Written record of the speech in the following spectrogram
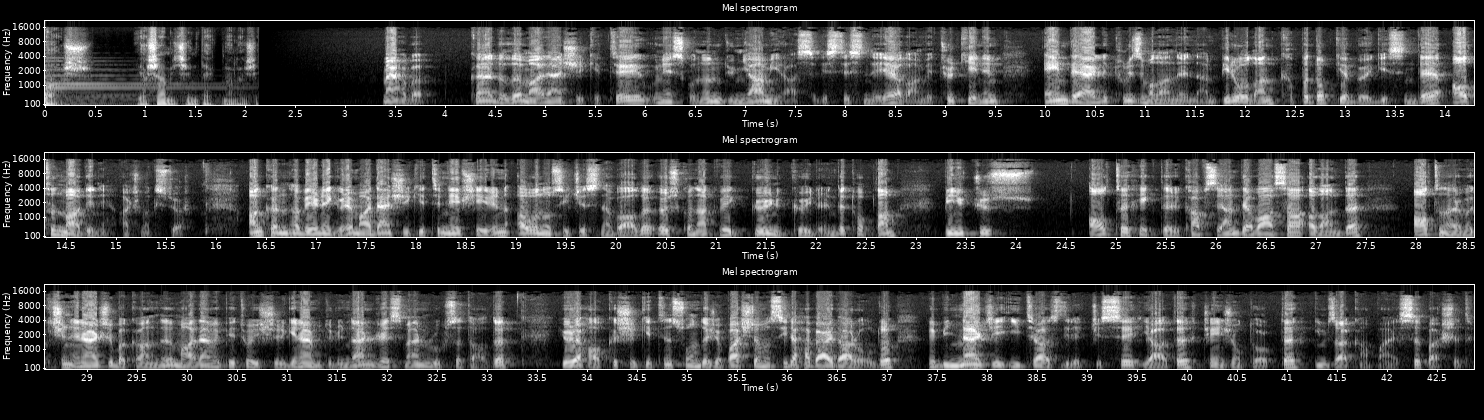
Boş, yaşam için teknoloji. Merhaba, Kanadalı maden şirketi UNESCO'nun Dünya Mirası listesinde yer alan ve Türkiye'nin en değerli turizm alanlarından biri olan Kapadokya bölgesinde altın madeni açmak istiyor. Ankara'nın haberine göre maden şirketi Nevşehir'in Avanos ilçesine bağlı Özkonak ve Göynük köylerinde toplam 1306 hektarı kapsayan devasa alanda altın aramak için Enerji Bakanlığı Maden ve Petrol İşleri Genel Müdürlüğü'nden resmen ruhsat aldı. Yöre halkı şirketin sondaja başlamasıyla haberdar oldu ve binlerce itiraz dilekçesi yağdı. Change.org'da imza kampanyası başladı.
